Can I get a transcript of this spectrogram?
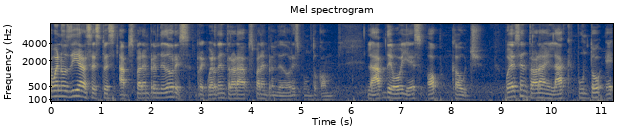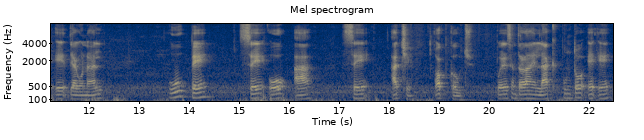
buenos días. Esto es Apps para Emprendedores. Recuerda entrar a appsparaemprendedores.com. La app de hoy es Up Coach. Puedes entrar a elac.ee e diagonal U P C O A C H Up Coach. Puedes entrar a elac.ee e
